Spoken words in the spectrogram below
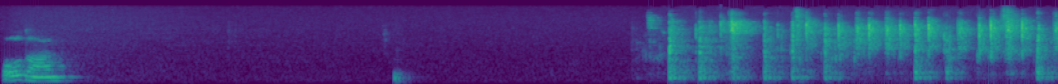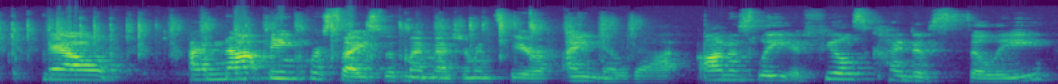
hold on. Now, I'm not being precise with my measurements here. I know that. Honestly, it feels kind of silly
